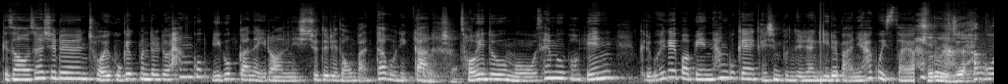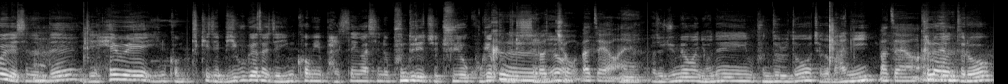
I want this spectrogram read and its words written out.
그래서 사실은 저희 고객분들도 한국, 미국 간의 이런 이슈들이 너무 많다 보니까 그렇죠. 저희도 뭐 세무법인 그리고 회계법인 한국에 계신 분들이랑 일을 많이 하고 있어요. 주로 이제 한국에 계시는데 이제 해외 인컴 특히 이제 미국에서 이제 인컴이 발생하시는 분들이 이제 주요 고객분들이시잖아요. 그렇죠, 맞아요. 네, 예. 아주 유명한 연예인 분들도 제가 많이 맞아요. 클라이언트로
